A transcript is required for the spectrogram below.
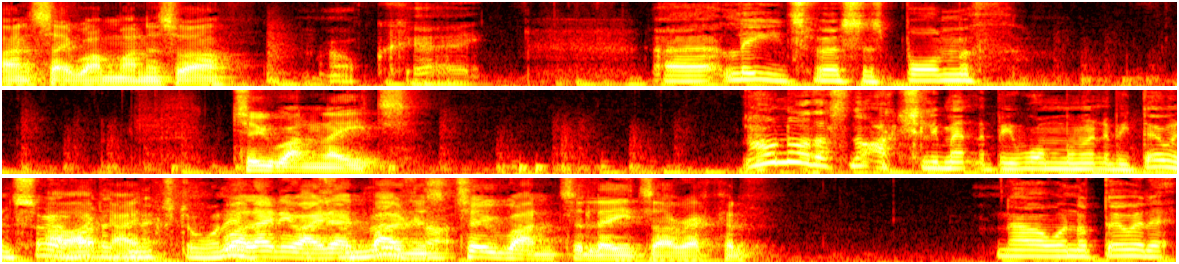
I'm say one one as well. Okay. Uh, Leeds versus Bournemouth. Two one Leeds. Oh no, that's not actually meant to be one we're meant to be doing. Sorry, Oh, I've added okay. an extra one. Well, in. anyway, then bonus that. two one to Leeds, I reckon. No, we're not doing it.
